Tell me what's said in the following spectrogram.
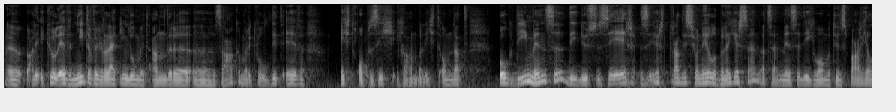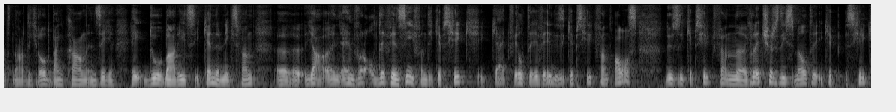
uh, ik wil even niet de vergelijking doen met andere zaken, maar ik wil dit even echt op zich gaan belichten. Omdat ook die mensen, die dus zeer, zeer traditionele beleggers zijn, dat zijn mensen die gewoon met hun spaargeld naar de grootbank gaan en zeggen, hey, doe maar iets, ik ken er niks van. Uh, ja, en, en, vooral defensief, want ik heb schrik, ik kijk veel tv, dus ik heb schrik van alles. Dus ik heb schrik van uh, gletsjers die smelten, ik heb schrik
